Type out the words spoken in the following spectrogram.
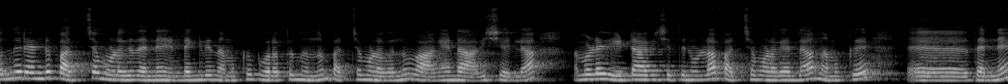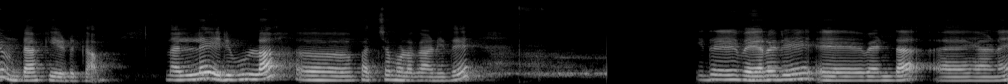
ഒന്ന് രണ്ട് പച്ചമുളക് തന്നെ ഉണ്ടെങ്കിൽ നമുക്ക് പുറത്തു നിന്നും പച്ചമുളകൊന്നും വാങ്ങേണ്ട ആവശ്യമില്ല. നമ്മുടെ വീട്ടാവശ്യത്തിനുള്ള പച്ചമുളകെല്ലാം നമുക്ക് തന്നെ ഉണ്ടാക്കിയെടുക്കാം. നല്ല എരിവുള്ള പച്ചമുളകാണിത്. ഇത് വേറൊരു വെണ്ട ആണ്.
